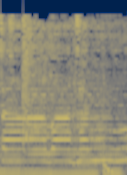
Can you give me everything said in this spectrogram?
ta và hắn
